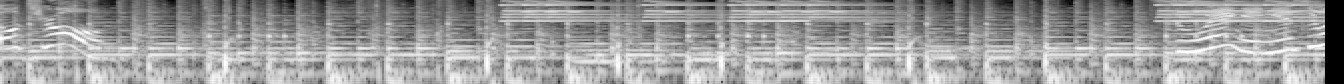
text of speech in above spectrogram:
Old troll! Swinging into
